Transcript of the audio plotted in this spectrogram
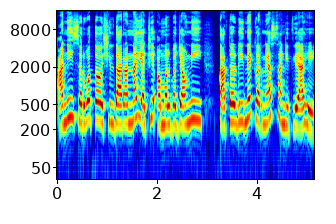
आणि सर्व तहसीलदारांना याची अंमलबजावणी तातडीने करण्यास सांगितले आहे.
